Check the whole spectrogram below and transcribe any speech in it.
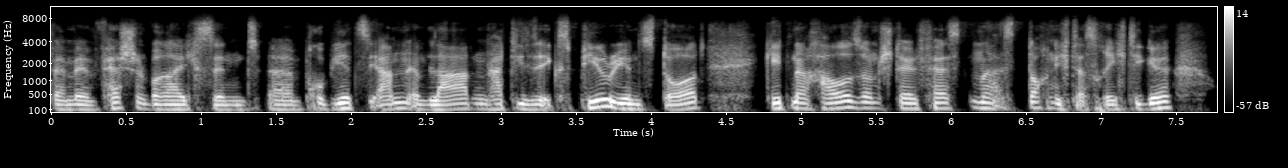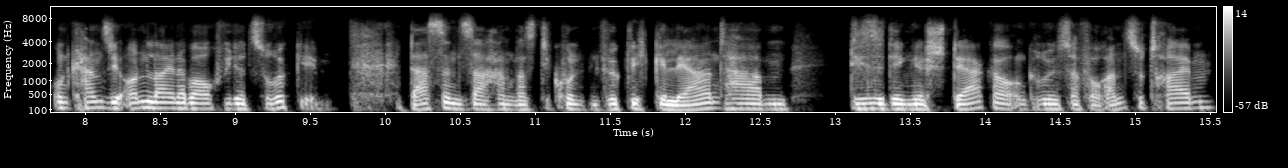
wenn wir im Fashion-Bereich sind, äh, probiert sie an im Laden, hat diese Experience dort, geht nach Hause und stellt fest, na, ist doch nicht das Richtige und kann sie online aber auch wieder zurückgeben. Das sind Sachen, was die Kunden wirklich gelernt haben, diese Dinge stärker und größer voranzutreiben.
